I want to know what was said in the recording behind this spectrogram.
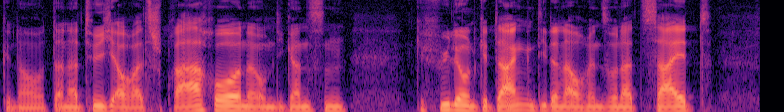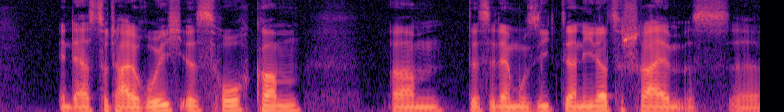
genau, dann natürlich auch als Sprachrohr, ne, um die ganzen Gefühle und Gedanken, die dann auch in so einer Zeit, in der es total ruhig ist, hochkommen, ähm, das in der Musik da niederzuschreiben, ist, äh,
